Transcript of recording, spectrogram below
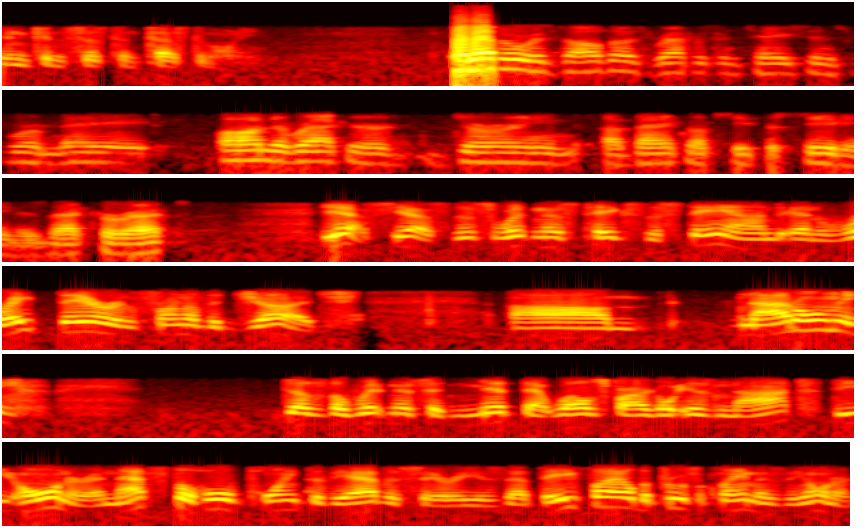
inconsistent testimony. In other words, all those representations were made on the record during a bankruptcy proceeding. Is that correct? Yes, yes. This witness takes the stand, and right there in front of the judge, um, not only does the witness admit that Wells Fargo is not the owner, and that's the whole point of the adversary is that they filed the proof of claim as the owner.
